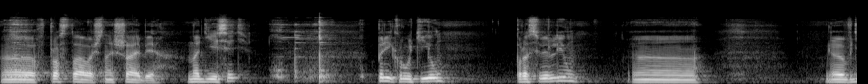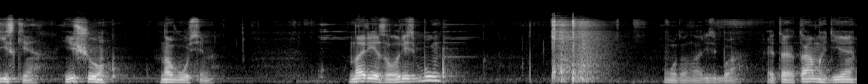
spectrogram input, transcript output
э, в проставочной шайбе на 10. Прикрутил. Просверлил э, в диске еще на 8. Нарезал резьбу. Вот она резьба. Это там, где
